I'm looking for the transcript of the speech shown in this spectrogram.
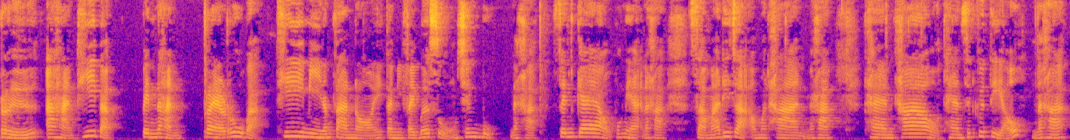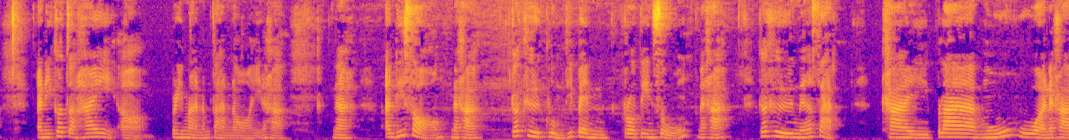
หรืออาหารที่แบบเป็นอาหาร แปรรูปอะที่มีน้ำตาลน้อย แต่มีไฟเบอร์สูง เช่นบุกนะคะ เส้นแก้วพวกนี้นะคะ สามารถที่จะเอามาทานนะคะ แทนข้าว แทนเส้นก๋วยเตี๋ยวนะคะ อันนี้ก็จะให้อ่อปริมาณน้ำตาลน้อยนะคะนะอันที่สองนะคะก็คือกลุ่มที่เป็นโปรตีนสูงนะคะ ก็คือเนื้อสัตว์ ไข่ปลาหมูวัวนะคะ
